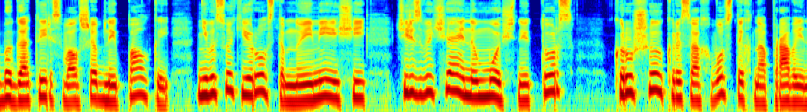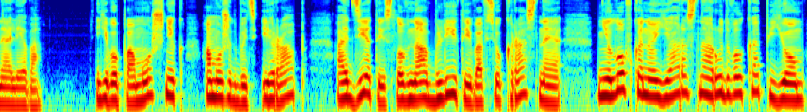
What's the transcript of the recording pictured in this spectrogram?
Богатырь с волшебной палкой, невысокий ростом, но имеющий чрезвычайно мощный торс, крушил крысохвостых направо и налево. Его помощник, а может быть и раб, одетый, словно облитый во все красное, неловко, но яростно орудовал копьем,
